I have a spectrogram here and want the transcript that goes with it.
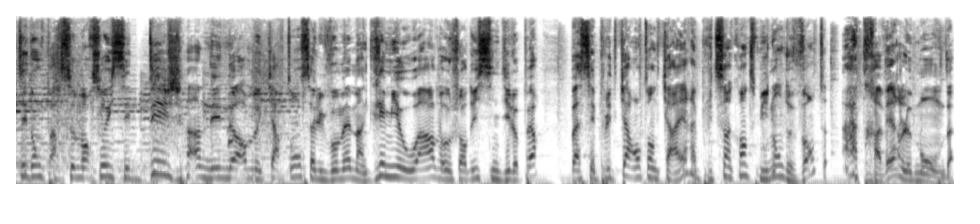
Porté donc par ce morceau, il c'est déjà un énorme carton. Ça lui vaut même un Grammy Award. Aujourd'hui, Cindy Lauper, bah, c'est plus de 40 ans de carrière et plus de 50 millions de ventes à travers le monde.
